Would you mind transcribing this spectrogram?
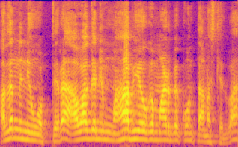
ಅದನ್ನು ನೀವು ಒಪ್ತೀರಾ? ಆವಾಗ ನಿಮ್ಮ ಮಹಾಭಿಯೋಗ ಮಾಡಬೇಕು ಅಂತ ಅನ್ನಿಸ್ತಿಲ್ವಾ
